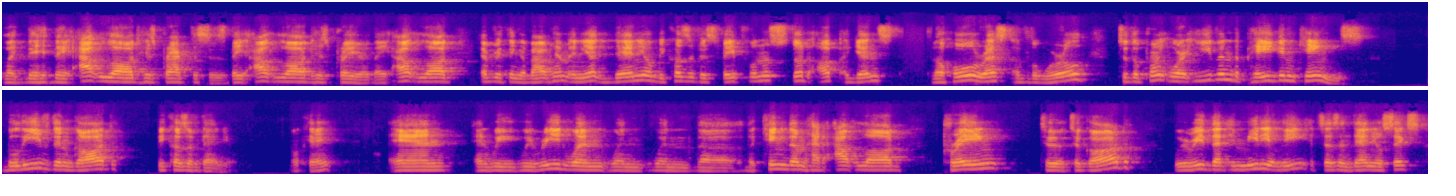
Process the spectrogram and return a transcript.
like they, they outlawed his practices, they outlawed his prayer, they outlawed everything about him. And yet, Daniel, because of his faithfulness, stood up against the whole rest of the world to the point where even the pagan kings believed in God because of Daniel. Okay? And and we we read when when when the the kingdom had outlawed praying to to God, we read that immediately it says in Daniel 6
